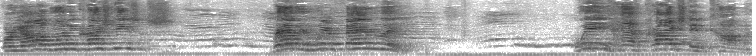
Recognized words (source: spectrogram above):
For y'all one in Christ Jesus. Brethren, we're family. We have Christ in common.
